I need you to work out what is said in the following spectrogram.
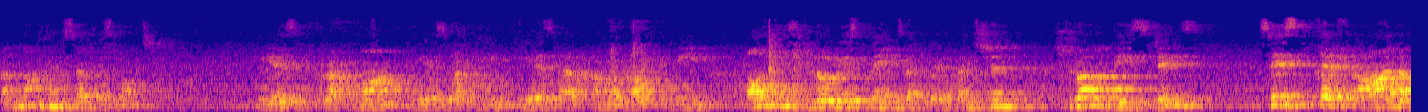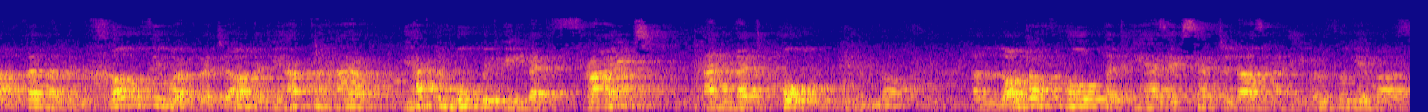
Allah Himself is not. He is Rahman, He is Rahim, He is Arhamar Rahimeen. All these glorious names that we have mentioned throughout these days says Allah that you have to have, you have to move between that fright and that hope in Allah. A lot of hope that He has accepted us and He will forgive us.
